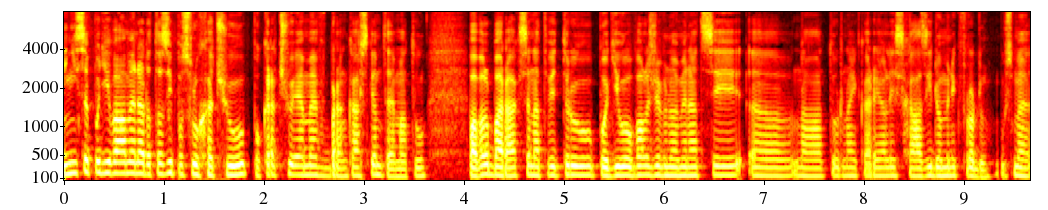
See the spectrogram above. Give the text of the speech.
Nyní se podíváme na dotazy posluchačů, pokračujeme v brankářském tématu. Pavel Barák se na Twitteru podivoval, že v nominaci uh, na turnaj Kariali schází Dominik Frodl. Už jsme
